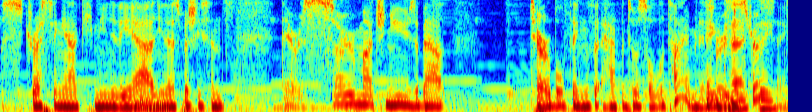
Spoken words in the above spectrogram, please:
stressing our community out you know especially since there is so much news about terrible things that happen to us all the time, and it's very distressing.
